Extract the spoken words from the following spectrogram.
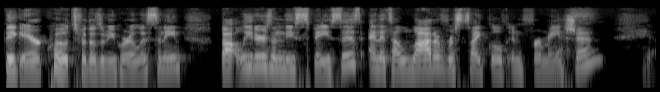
big air quotes for those of you who are listening. Thought leaders in these spaces, and it's a lot of recycled information. Yes. Yes.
